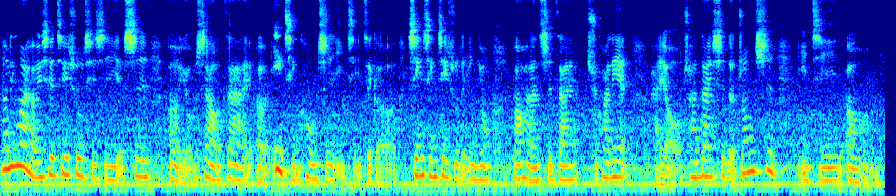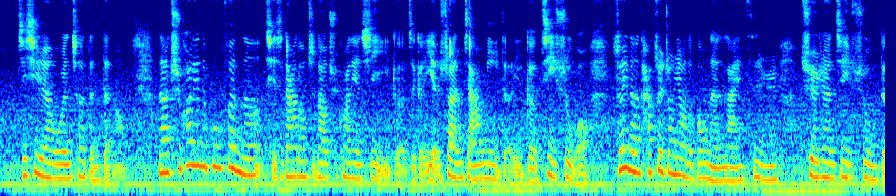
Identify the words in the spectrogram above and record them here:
那另外还有一些技术，其实也是呃有效在呃疫情控制以及这个新兴技术的应用，包含是在区块链。还有穿戴式的装置，以及呃机器人、无人车等等哦。那区块链的部分呢？其实大家都知道，区块链是一个这个演算加密的一个技术哦。所以呢，它最重要的功能来自于确认技术的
